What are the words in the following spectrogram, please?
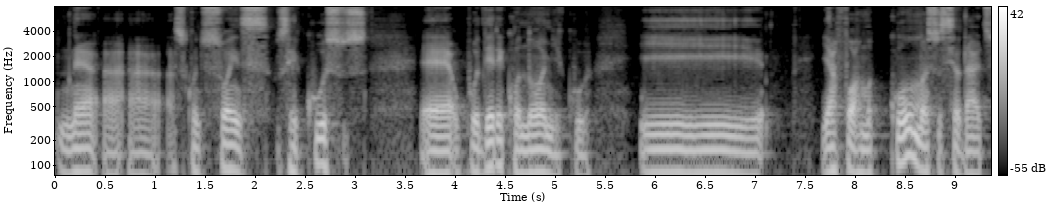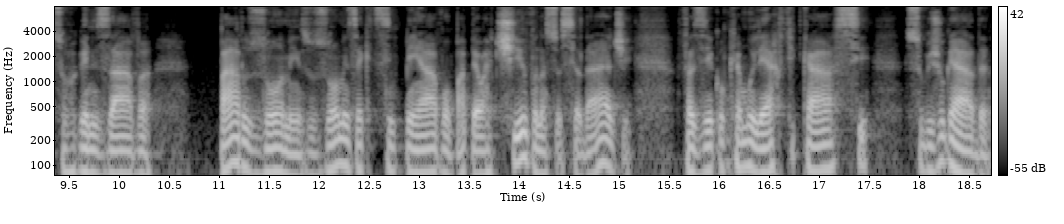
né, a, a, as condições, os recursos, é, o poder econômico e, e a forma como a sociedade se organizava para os homens, os homens é que desempenhavam um papel ativo na sociedade, fazia com que a mulher ficasse subjugada,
